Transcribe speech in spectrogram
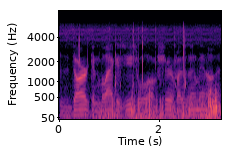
is dark and black as usual I'm sure if I zoom in on it.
